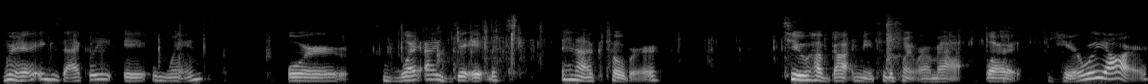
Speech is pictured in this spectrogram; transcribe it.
where exactly it went or what I did in October to have gotten me to the point where I'm at, but here we are.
